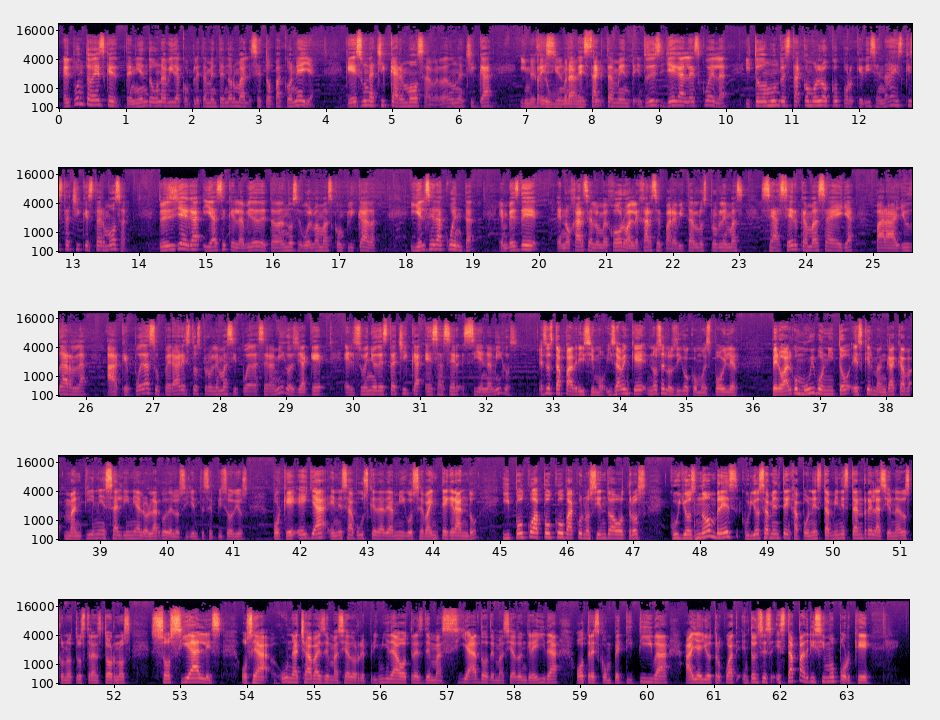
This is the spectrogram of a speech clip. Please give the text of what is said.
El punto es que teniendo una vida completamente normal, se topa con ella, que es una chica hermosa, ¿verdad? Una chica impresionante. Exactamente. Entonces llega a la escuela y todo el mundo está como loco porque dicen, ah, es que esta chica está hermosa. Entonces llega y hace que la vida de Tadano se vuelva más complicada. Y él se da cuenta, en vez de enojarse a lo mejor o alejarse para evitar los problemas, se acerca más a ella para ayudarla a que pueda superar estos problemas y pueda ser amigos, ya que el sueño de esta chica es hacer 100 amigos. Eso está padrísimo. Y saben que, no se los digo como spoiler, pero algo muy bonito es que el mangaka mantiene esa línea a lo largo de los siguientes episodios, porque ella en esa búsqueda de amigos se va integrando y poco a poco va conociendo a otros cuyos nombres, curiosamente en japonés, también están relacionados con otros trastornos sociales. O sea, una chava es demasiado reprimida, otra es demasiado, demasiado engreída, otra es competitiva, ahí hay otro cuate. Entonces está padrísimo porque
